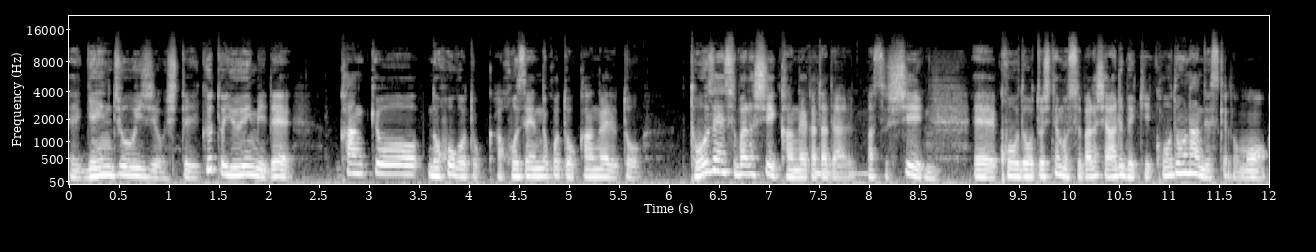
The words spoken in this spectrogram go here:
現状維持をしていくという意味で環境の保護とか保全のことを考えると当然素晴らしい考え方でありますし、うん。えー行動としても素晴らしいあるべき行動なんですけども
